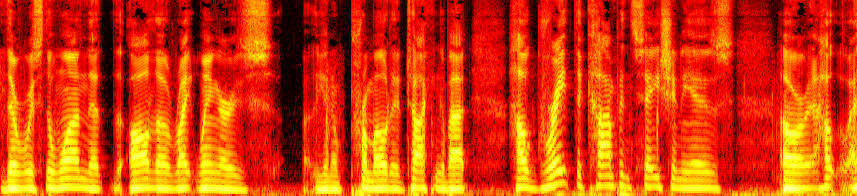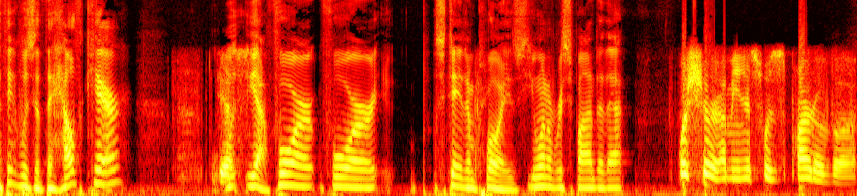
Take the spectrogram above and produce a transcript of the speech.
there was the one that all the right-wingers you know, promoted talking about how great the compensation is or how, I think was it the health care? Yes. Yeah, for, for state employees. You want to respond to that? Well, sure. I mean, this was part of a,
